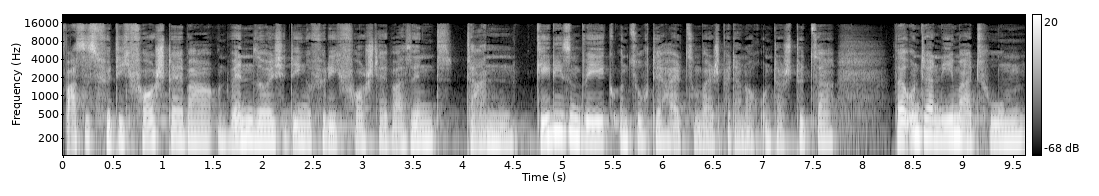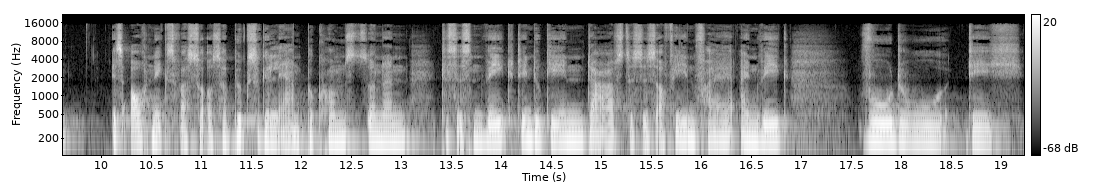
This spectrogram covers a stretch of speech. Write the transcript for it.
was ist für dich vorstellbar? Und wenn solche Dinge für dich vorstellbar sind, dann geh diesen Weg und such dir halt zum Beispiel dann auch Unterstützer, weil Unternehmertum ist auch nichts, was du aus der Büchse gelernt bekommst, sondern das ist ein Weg, den du gehen darfst. Das ist auf jeden Fall ein Weg, wo du dich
